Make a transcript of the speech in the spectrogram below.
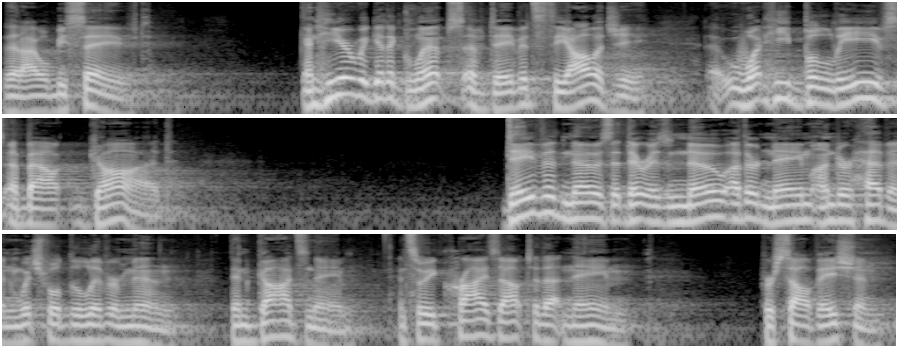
that I will be saved. And here we get a glimpse of David's theology, uh, what he believes about God. David knows that there is no other name under heaven which will deliver men than God's name. And so he cries out to that name for salvation.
